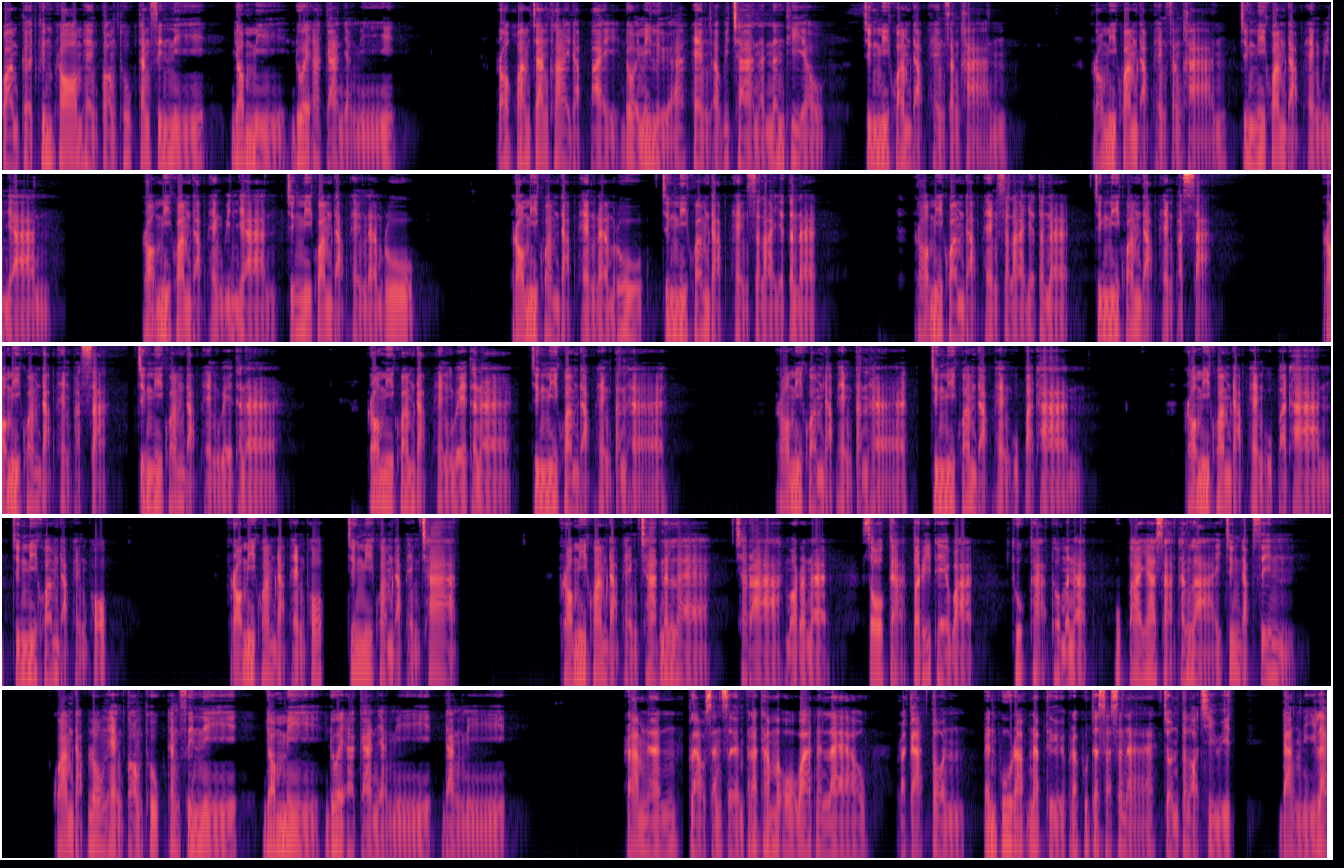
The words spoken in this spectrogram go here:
ความเกิดขึ้นพร้อมแห่งกองทุกข์ทั้งสิ้นนี้ ย่อมมีด้วยอาการอย่างนี้ เพราะความจางคลายดับไปโดยไม่เหลือแห่งอวิชชานั้นนั่นเทียว จึงมีความดับแห่งสังขาร เพราะมีความดับแห่งสังขาร จึงมีความดับแห่งวิญญาณ เพราะมีความดับแห่งวิญญาณ จึงมีความดับแห่งนามรูป เพราะมีความดับแห่งนามรูป จึงมีความดับแห่งสลายตนะ เพราะมีความดับแห่งสลายตนะจึงมีความดับแห่งผัสสะ เพราะมีความดับแห่งผัสสะจึงมีความดับแห่งเวทนา เพราะมีความดับแห่งเวทนาจึงมีความดับแห่งตัณหา เพราะมีความดับแห่งตัณหา จึงมีความดับแห่งอุปาทาน เพราะมีความดับแห่งอุปาทาน จึงมีความดับแห่งภพ เพราะมีความดับแห่งภพจึงมีความดับแห่งชาติ เพราะมีความดับแห่งชาตินั่นแล ชรา มรณะ โสกะปริเทวะ ทุกขะโทมนัส อุปายาสะทั้งหลายจึงดับสิ้น ความดับลงแห่งกองทุกข์ทั้งสิ้นนี้ ย่อมมีด้วยอาการอย่างนี้ ดังนี้ พรามนั้นกล่าวสรรเสริญพระธรรมโอวาทนั้นแล้ว ประกาศตนเป็นผู้รับนับถือพระพุทธศาสนาจนตลอดชีวิต ดังนี้แล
